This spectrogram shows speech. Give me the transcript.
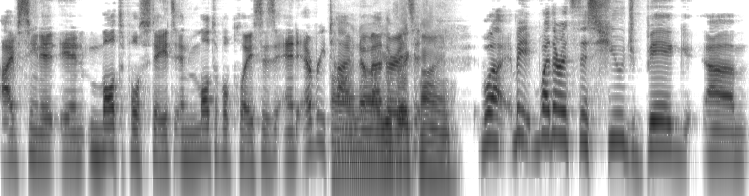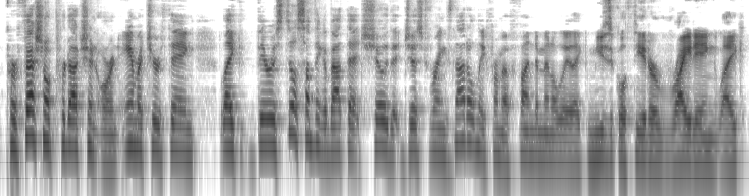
i've seen it in multiple states in multiple places and every Oh, time no, no, matter it's kind. well I mean, whether it's this huge big um, professional production or an amateur thing like there is still something about that show that just rings not only from a fundamentally like musical theater writing like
